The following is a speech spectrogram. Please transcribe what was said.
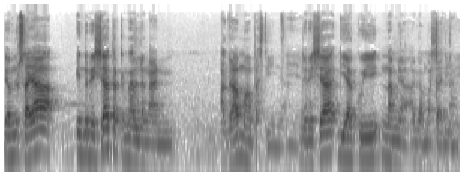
Dan menurut saya Indonesia terkenal dengan agama pastinya. Iya. Indonesia diakui enam ya agama saat ini.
